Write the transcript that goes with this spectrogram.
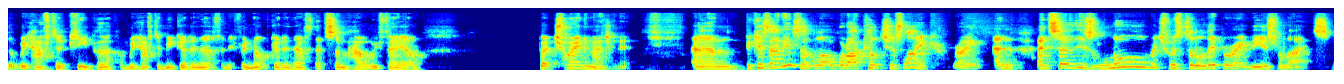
that we have to keep up and we have to be good enough, and if we're not good enough, then somehow we fail. But try and imagine it. Um, because that is a lot of what our culture's like, right? And and so this law, which was to liberate the Israelites,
